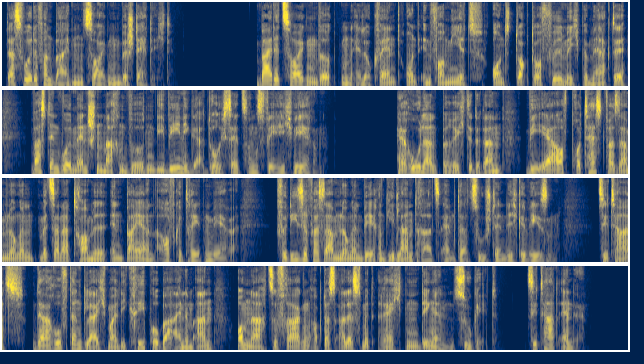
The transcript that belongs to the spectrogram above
Das wurde von beiden Zeugen bestätigt. Beide Zeugen wirkten eloquent und informiert, und Dr. Füllmich bemerkte, was denn wohl Menschen machen würden, die weniger durchsetzungsfähig wären. Herr Ruland berichtete dann, wie er auf Protestversammlungen mit seiner Trommel in Bayern aufgetreten wäre. Für diese Versammlungen wären die Landratsämter zuständig gewesen. Zitat: Da ruft dann gleich mal die Kripo bei einem an, um nachzufragen, ob das alles mit rechten Dingen zugeht. Zitat Ende.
